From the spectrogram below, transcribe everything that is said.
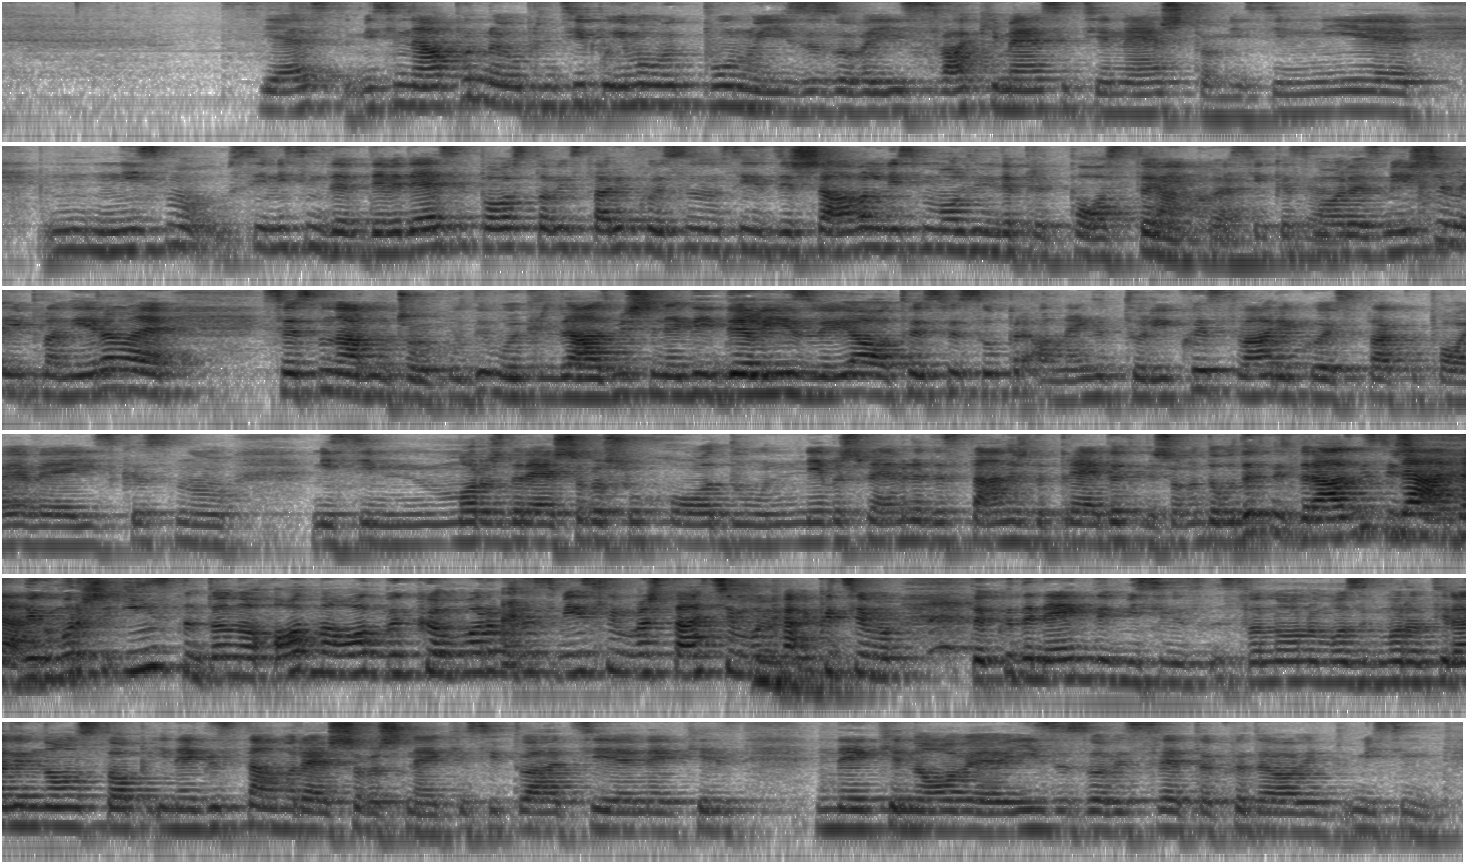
Jeste. Mislim, naporno je u principu, ima uvek puno izazova i svaki mesec je nešto. Mislim, nije nismo, mislim da 90% ovih stvari koje su nam se izdešavali nismo mogli ni da pretpostavimo. Da, mislim, kad smo da. razmišljale i planirale, sve smo naravno čovjek uvek razmišlja, negde idealizuje, jao, to je sve super, ali negde toliko je stvari koje se tako pojave, iskrsnu, Mislim, moraš da rešavaš u hodu, nemaš vremena da staneš, da predahneš, ono, da udahneš, da razmisliš, da, da. nego moraš instant, ono, odmah, odmah, kao moramo da smislimo šta ćemo, kako ćemo, tako da negde, mislim, stvarno, ono, mozak mora da ti radi non stop i negde stalno rešavaš neke situacije, neke, neke nove izazove, sve, tako da, ovaj, mislim,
